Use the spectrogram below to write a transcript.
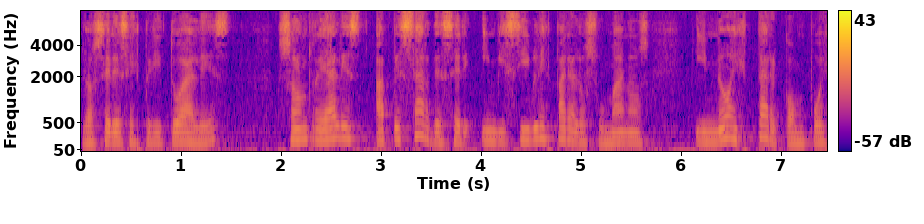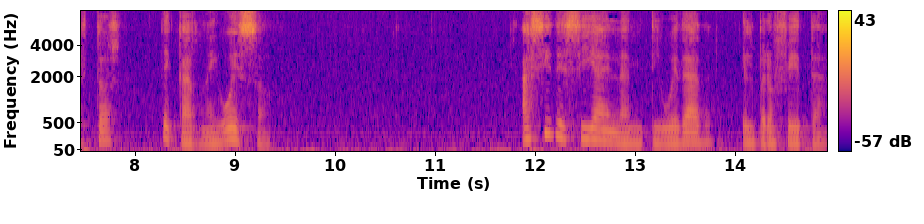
Los seres espirituales son reales a pesar de ser invisibles para los humanos y no estar compuestos de carne y hueso. Así decía en la antigüedad el profeta,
